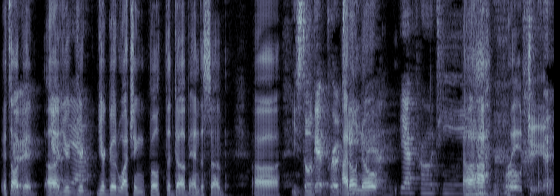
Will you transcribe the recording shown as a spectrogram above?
it's all Good. good. Uh, Yeah. You're Yeah. you're you're good watching both the dub and the sub. Uh, You still get protein. I don't know- man. Yeah, protein. ah, protein.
